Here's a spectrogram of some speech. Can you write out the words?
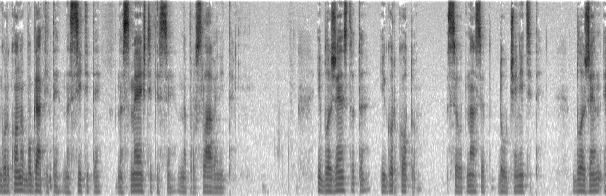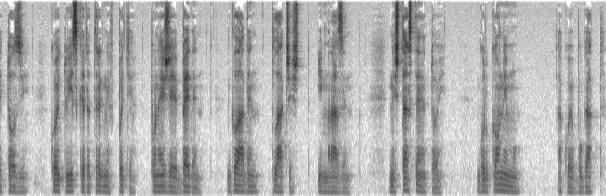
Горко на богатите, на ситите, на смеещите се, на прославените. И блаженствата, и горкото се отнасят до учениците. Блажен е този, който иска да тръгне в пътя, понеже е беден, гладен, плачещ и мразен. Нещастен е той, горко не му, ако е богат,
